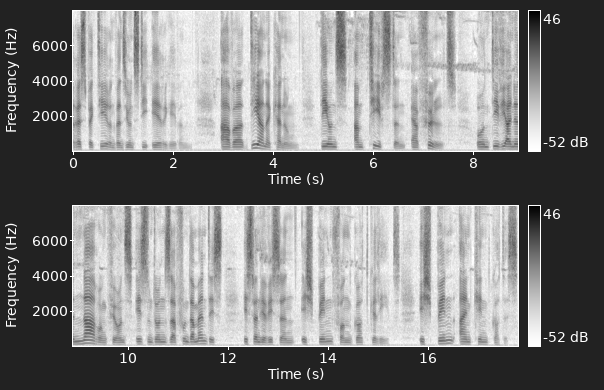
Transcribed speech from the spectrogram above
respektieren, wenn sie uns die Ehre geben. Aber die Anerkennung, die uns am tiefsten erfüllt und die wie eine Nahrung für uns ist und unser Fundament ist, ist, wenn wir wissen, ich bin von Gott geliebt. Ich bin ein Kind Gottes.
